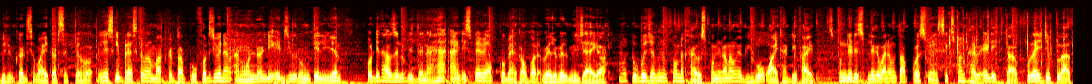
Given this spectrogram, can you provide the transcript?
फ्लिपकार्ट से बाई कर सकते हो। इसकी प्राइस के बारे में बात करते हैं आपको। Four G RAM and one twenty eight G ROM के लिए फोर्टी थाउज़ेंड रुपीज़ देना है एंड इसमें भी आपको बैंक ऑफ़र अवेलेबल मिल जाएगा। टू पे जो मैंने फ़ोन रखा है, उस फ़ोन का नाम है वीवो वाई थर्टी फाइव इस फ़ोन के डिस्प्ले के बारे में तो आपको इसमें सिक्स पॉइंट फाइव एट का full H D plus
